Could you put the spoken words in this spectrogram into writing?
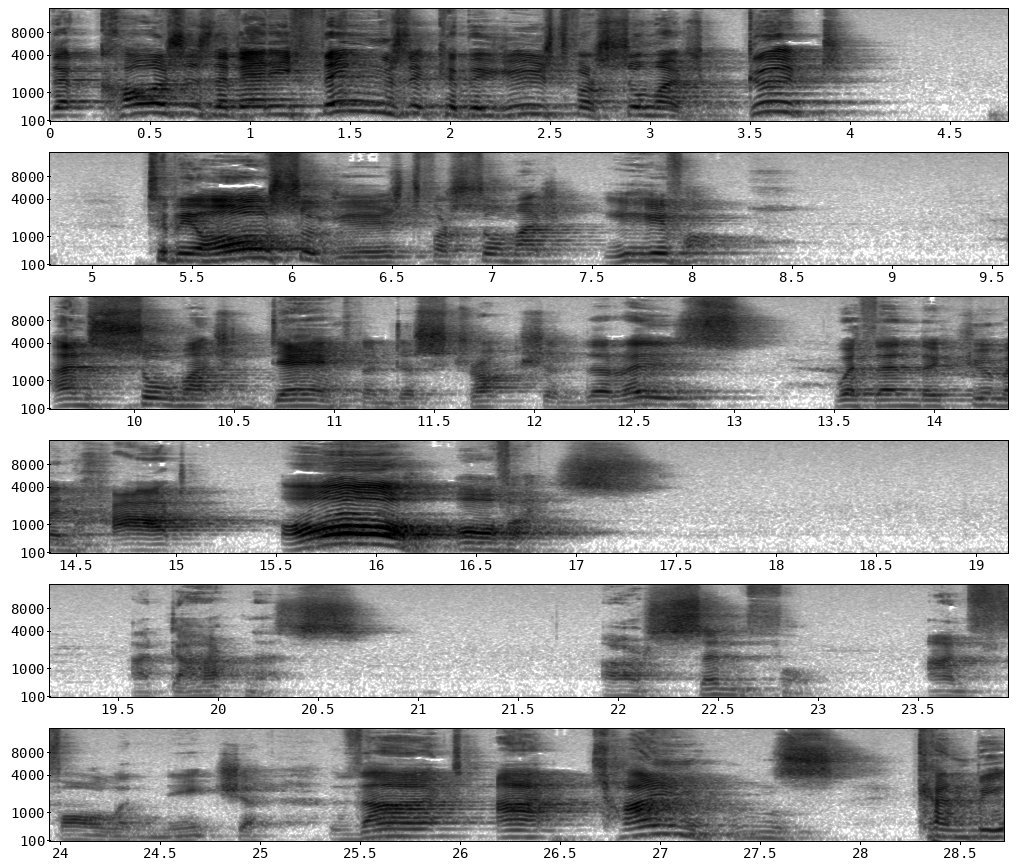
that causes the very things that could be used for so much good to be also used for so much evil and so much death and destruction. There is within the human heart, all of us, a darkness, our sinful and fallen nature that at times can be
